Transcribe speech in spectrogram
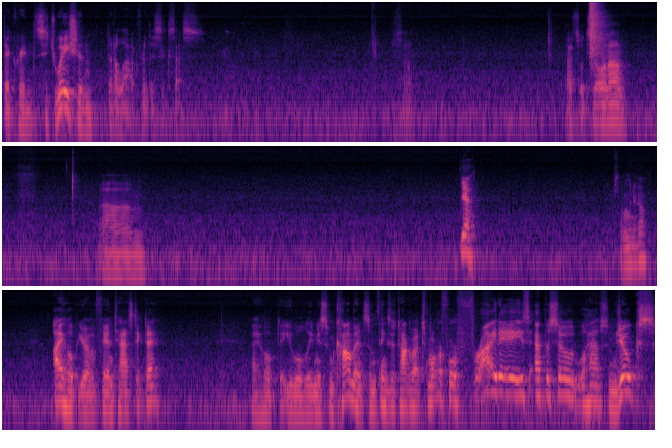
that created the situation that allowed for the success. So that's what's going on. Um, yeah. So I'm gonna go. I hope you have a fantastic day. I hope that you will leave me some comments, some things to talk about tomorrow for Friday's episode. We'll have some jokes.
